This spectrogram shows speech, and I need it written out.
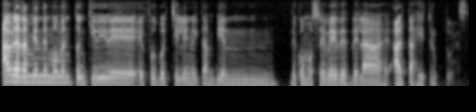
habla también del momento en que vive el fútbol chileno y también de cómo se ve desde las altas estructuras.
